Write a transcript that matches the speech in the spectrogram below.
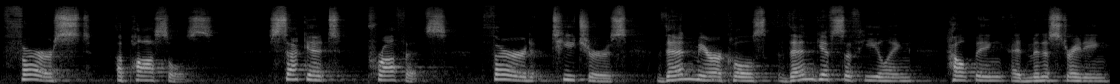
first apostles, second prophets, third teachers, then miracles, then gifts of healing, helping, administrating,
